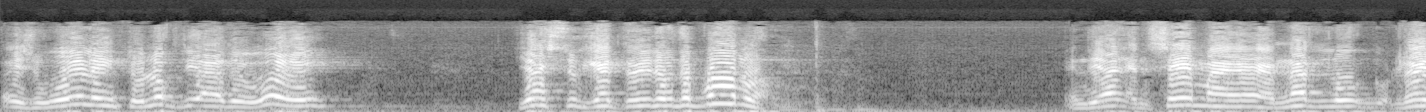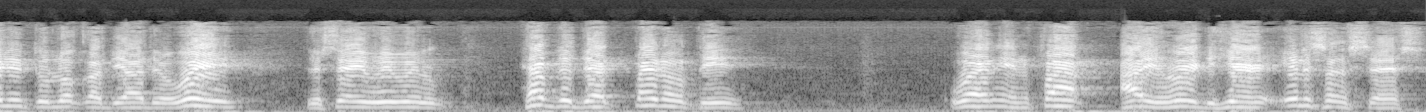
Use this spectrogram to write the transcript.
is willing to look the other way just to get rid of the problem. In the and same I'm not look, ready to look at the other way to say we will have the death penalty when in fact I heard here instances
